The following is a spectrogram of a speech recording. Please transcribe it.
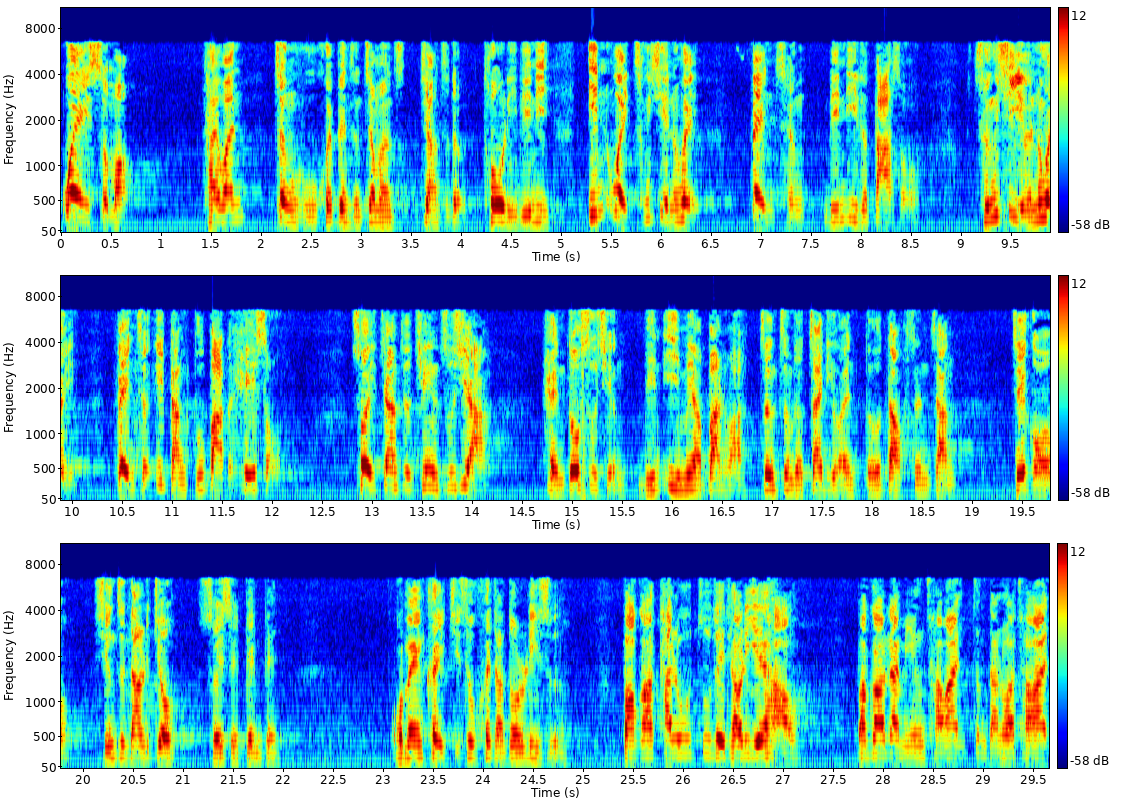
为什么台湾？政府会变成这么这样子的脱离民意，因为程序委员会变成民意的打手，程序委员会变成一党独霸的黑手，所以这样子情形之下，很多事情民意没有办法真正的在立法院得到伸张，结果行政单位就随随便便。我们可以举出非常多的例子，包括贪污治罪条例也好，包括难民草案、政党法草案、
